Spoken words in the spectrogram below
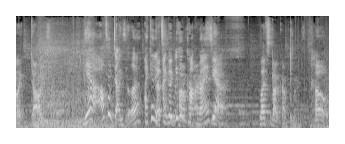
like Dogzilla. Yeah, I'll take Dogzilla. I can. That's a I good can, we compromise. can compromise. Yeah. Life's about compromise. Oh,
